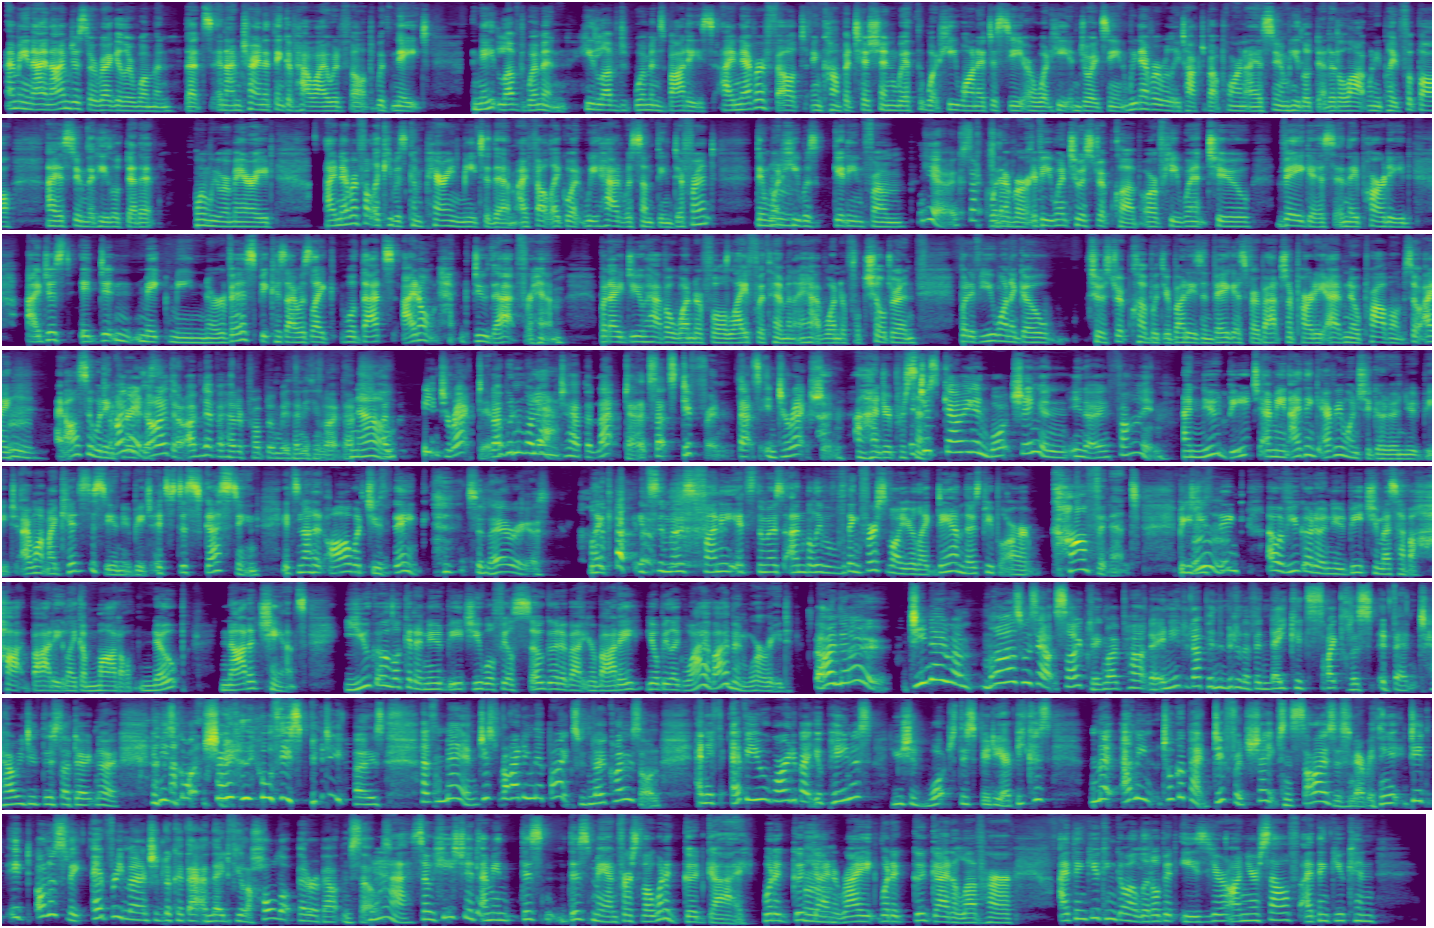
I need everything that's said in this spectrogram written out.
I mean, and I'm just a regular woman. That's, and I'm trying to think of how I would felt with Nate. Nate loved women. He loved women's bodies. I never felt in competition with what he wanted to see or what he enjoyed seeing. We never really talked about porn. I assume he looked at it a lot when he played football. I assume that he looked at it when we were married. I never felt like he was comparing me to them. I felt like what we had was something different than what mm. he was getting from yeah exactly whatever if he went to a strip club or if he went to vegas and they partied I just, it didn't make me nervous because I was like, well, that's, I don't do that for him, but I do have a wonderful life with him and I have wonderful children. But if you want to go to a strip club with your buddies in Vegas for a bachelor party, I have no problem. So I, mm. I also would encourage. I don't either. I've never had a problem with anything like that. No, be interacted. I wouldn't want yeah. him to have a lap dance. That's different. That's interaction. A hundred percent. Just going and watching, and you know, fine. A nude beach. I mean, I think everyone should go to a nude beach. I want my kids to see a nude beach. It's disgusting. It's not at all what you think. it's hilarious like it's the most funny, it's the most unbelievable thing. First of all, you're like, damn, those people are confident because you mm. think, oh, if you go to a nude beach, you must have a hot body like a model. Nope. Not a chance. You go look at a nude beach, you will feel so good about your body. You'll be like, why have I been worried? I know. Do you know, um, Miles was out cycling, my partner, and he ended up in the middle of a naked cyclist event. How he did this, I don't know. And he's got showed me all these videos of men just riding their bikes with no clothes on. And if ever you were worried about your penis, you should watch this video because I mean, talk about different shapes and sizes and everything. It did it honestly, every man should look at that and they'd feel a whole lot better about themselves. Yeah. So he should I mean, this this man, first of all, what a good guy. What a good guy hmm. to write. What a good guy to love her. I think you can go a little bit easier on yourself. I think you can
